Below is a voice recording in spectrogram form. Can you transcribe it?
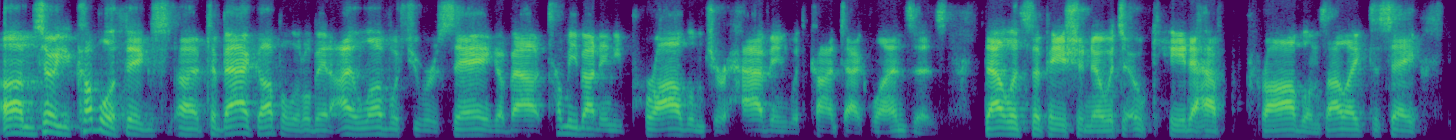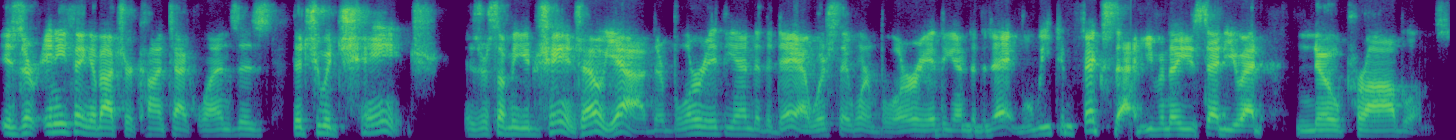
Um, so a couple of things uh, to back up a little bit. I love what you were saying about tell me about any problems you're having with contact lenses. That lets the patient know it's okay to have problems. I like to say, is there anything about your contact lenses that you would change? Is there something you'd change? Oh, yeah, they're blurry at the end of the day. I wish they weren't blurry at the end of the day. Well, we can fix that, even though you said you had no problems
